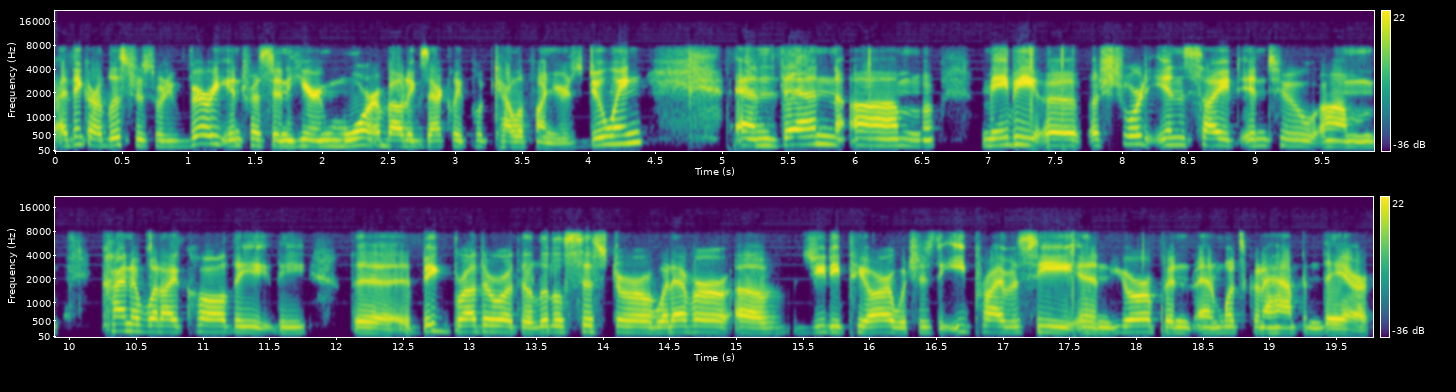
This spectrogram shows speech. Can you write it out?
I think our listeners would be very interested in hearing more about exactly what California is doing, and then um, maybe a, a, short insight into um, kind of what I call the the the big brother or the little sister or whatever of GDPR, which is the e-privacy in Europe and, and what's going to happen there.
